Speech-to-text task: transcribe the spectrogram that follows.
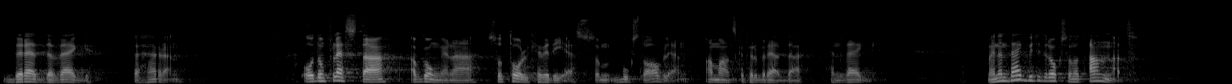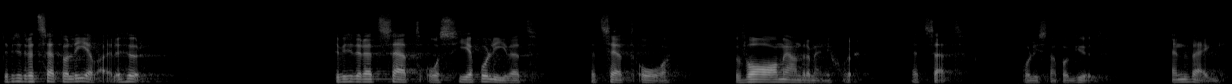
bredda väg för Herren. Och de flesta av gångerna så tolkar vi det som bokstavligen, att man ska förbereda en väg. Men en väg betyder också något annat. Det betyder ett sätt att leva, eller hur? Det betyder ett sätt att se på livet, ett sätt att vara med andra människor, ett sätt att lyssna på Gud. En väg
